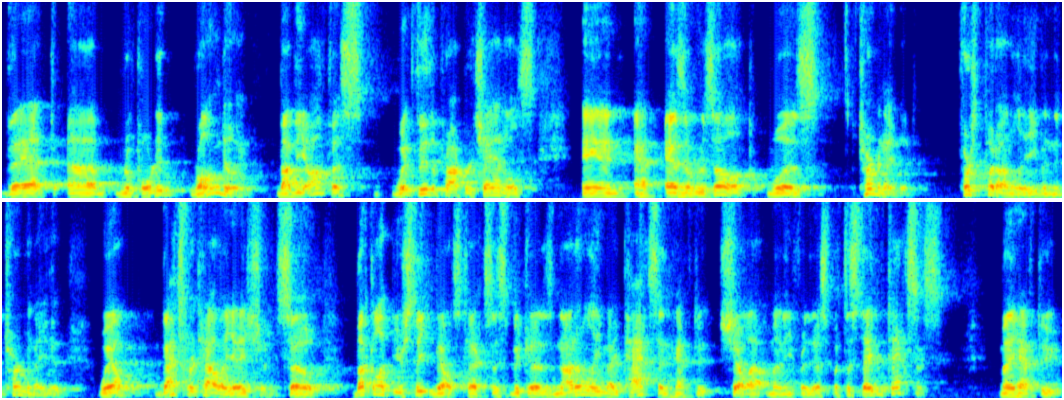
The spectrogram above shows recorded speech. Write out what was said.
that uh, reported wrongdoing by the office, went through the proper channels, and as a result was terminated. First put on leave and then terminated well, that's retaliation. So buckle up your seatbelts, Texas, because not only may Paxton have to shell out money for this, but the state of Texas may have to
